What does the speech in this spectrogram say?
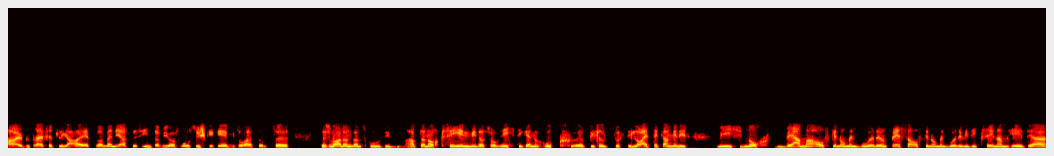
halben, dreiviertel Jahr etwa mein erstes Interview auf Russisch gegeben dort und äh, das war dann ganz gut. Ich habe dann auch gesehen, wie da so richtig ein Ruck äh, ein bisschen durch die Leute gegangen ist wie ich noch wärmer aufgenommen wurde und besser aufgenommen wurde, wie die gesehen haben, hey, der,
